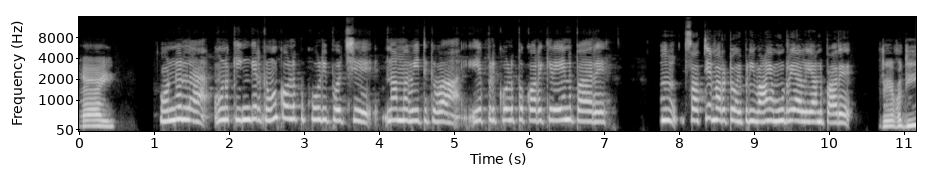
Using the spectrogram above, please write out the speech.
ஏய் ஒன்றும் இல்லை. உனக்கு இங்கே இருக்கவும் கொழுப்பு கூடி போச்சு. நம்ம வீட்டுக்கு வா. எப்படி கொழுப்பை குறைக்கிறேன்னு பாரு. ம் சத்யன் வரட்டும். இப்படி வாய மூடுறியா இல்லையான்னு பாரு. ரேவதி?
